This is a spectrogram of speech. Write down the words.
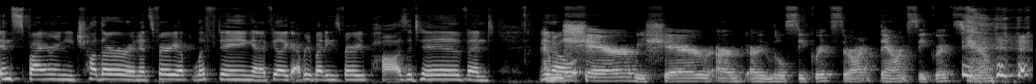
inspiring each other and it's very uplifting and I feel like everybody's very positive and you and know we share we share our, our little secrets. There aren't they aren't secrets you know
